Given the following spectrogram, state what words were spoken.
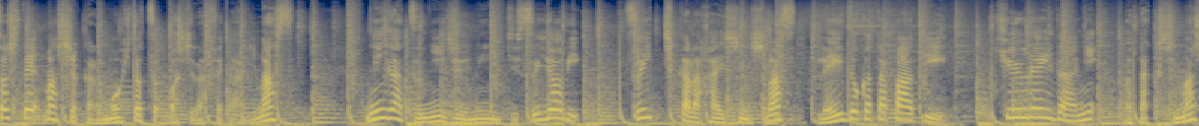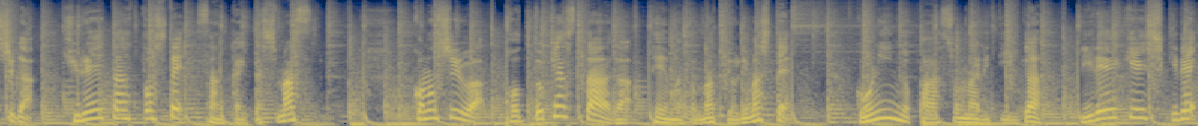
そしてマッシュからもう一つお知らせがあります。2月22日水曜日 Twitch から配信します。レイド型パーティー Q レイダーに私マッシュがキュレーターとして参加いたします。この週はポッドキャスターがテーマとなっておりまして5人のパーソナリティがリレー形式で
